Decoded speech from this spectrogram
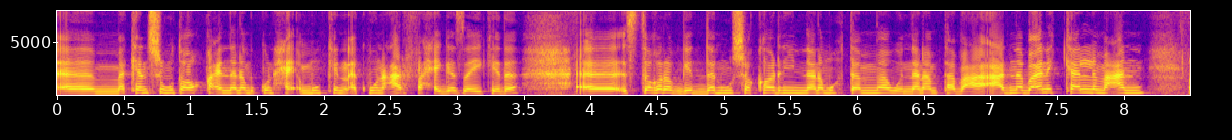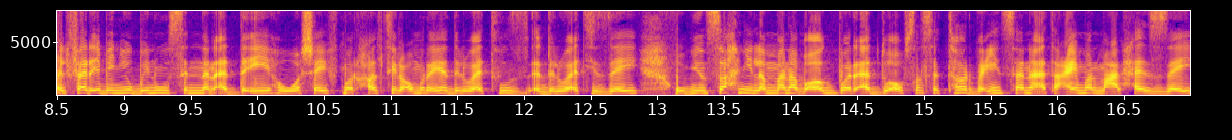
أم، ما كانش متوقع إن أنا ممكن ممكن أكون عارفة حاجة زي كده. أه، استغرب جدا وشكرني إن أنا مهتمة وإن أنا متابعة. قعدنا بقى نتكلم عن الفرق بيني وبينه سنا قد إيه هو شايف مرحلتي العمرية دلوقتي دلوقتي إزاي وبينصحني لما أنا أبقى أكبر قد وأوصل 46 سنة أتعامل مع الحياة إزاي.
